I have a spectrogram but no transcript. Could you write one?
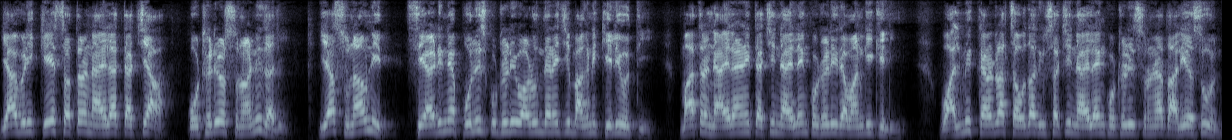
यावेळी केस सत्र न्यायालयात त्याच्या कोठडीवर सुनावणी झाली. या सुनावणीत सीआयडीने पोलीस कोठडी वाढवून देण्याची मागणी केली होती. मात्र न्यायालयाने त्याची न्यायालयीन कोठडी रवानगी केली. वाल्मिक कराडला चौदा दिवसाची न्यायालयीन कोठडी सुनावण्यात आली असून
